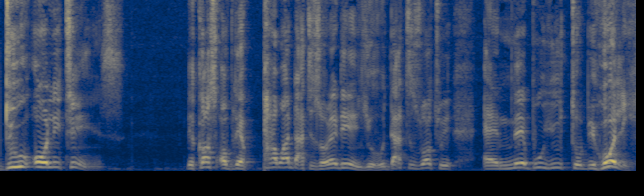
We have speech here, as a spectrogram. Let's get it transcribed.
do holy things because of the power that is already in you, that is what will enable you to be holy.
